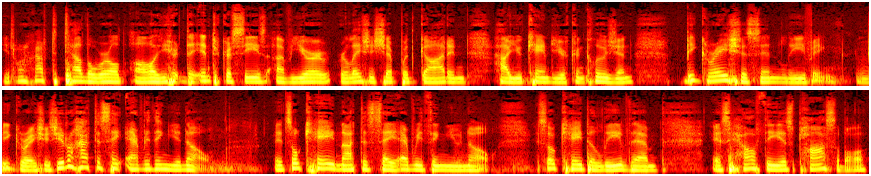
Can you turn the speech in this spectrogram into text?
you don't have to tell the world all your, the intricacies of your relationship with God and how you came to your conclusion be gracious in leaving. Mm. Be gracious. You don't have to say everything you know. It's okay not to say everything you know. It's okay to leave them as healthy as possible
